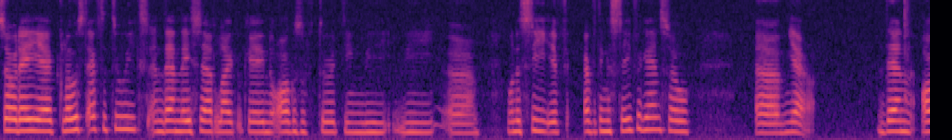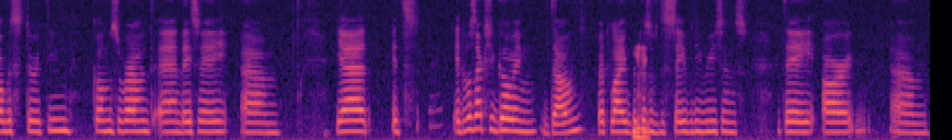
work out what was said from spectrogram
So they uh, closed after two weeks, and then they said like, okay, in the August of thirteen, we we uh, want to see if everything is safe again. So um, yeah, then August 13 comes around and they say, um, yeah, it's it was actually going down, but like because mm-hmm. of the safety reasons, they are um,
